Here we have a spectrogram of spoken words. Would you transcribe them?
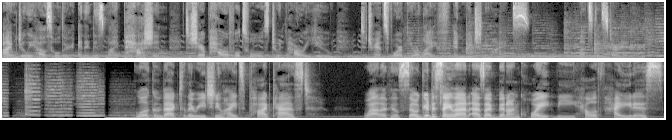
I'm Julie Householder, and it is my passion to share powerful tools to empower you to transform your life and reach new heights. Let's get started. Welcome back to the Reach New Heights podcast. Wow, that feels so good to say that as I've been on quite the health hiatus.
